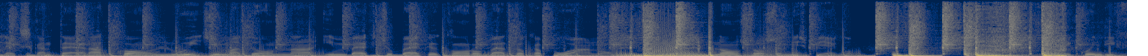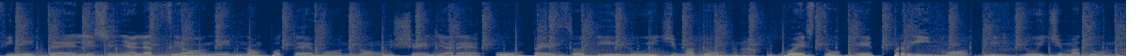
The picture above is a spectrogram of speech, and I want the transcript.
l'ex cantera, con Luigi Madonna in back to back con Roberto Capuano. Non so se mi spiego. E quindi finite le segnalazioni non potevo non scegliere un pezzo di Luigi Madonna. Questo è primo di Luigi Madonna.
